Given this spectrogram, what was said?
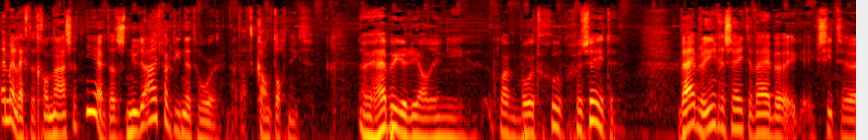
En men legt het gewoon naast het neer. Dat is nu de uitspraak die ik net hoor. Nou, dat kan toch niet? Nou, hebben jullie al in die klankbordgroep gezeten? Wij hebben erin gezeten. Wij hebben, ik, ik zie uh,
